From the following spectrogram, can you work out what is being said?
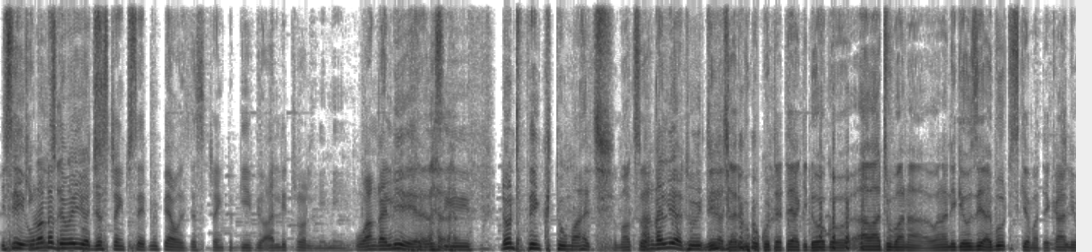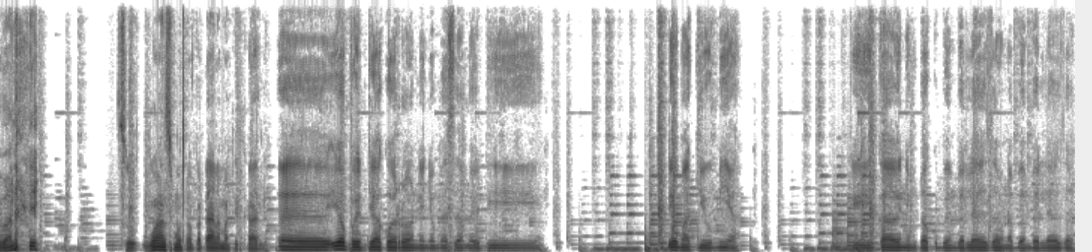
you see unaona the way the you're just trying to say maybe i was just trying to give you a literal nini. Uangalie don't think too much. Maxo, angalia tu mi jicho. najaribu kukutetea kidogo. A watu bana wananigeuzia. Hebu tusikie matekali bana so once more tunapatana na matekali Eh, hiyo point yako ron yenye umesema eti dem akiumia ikawe ni mtu akubembeleza unabembeleza.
